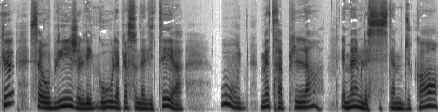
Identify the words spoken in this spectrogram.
que ça oblige l'ego, la personnalité à ou mettre à plat et même le système du corps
